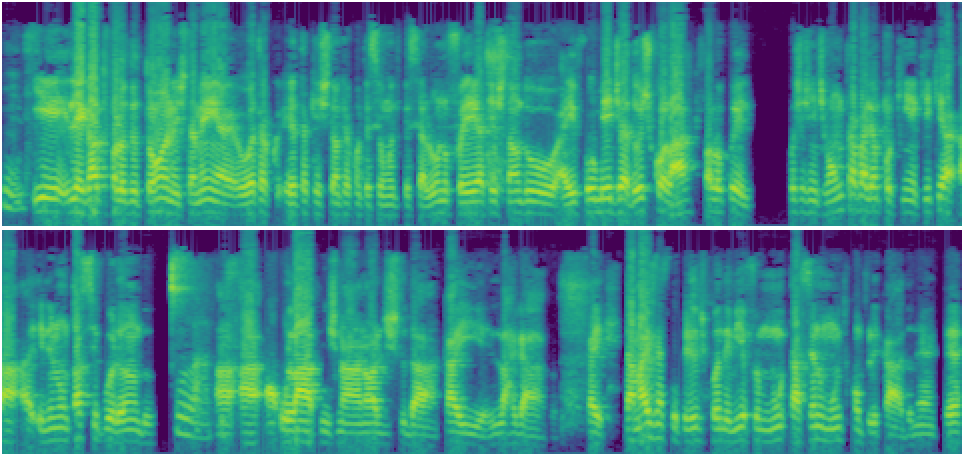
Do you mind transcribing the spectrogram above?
Isso. E legal, tu falou do tônus também, é, outra, outra questão que aconteceu muito com esse aluno foi a questão do. Aí foi o mediador escolar que falou com ele. Poxa, gente, vamos trabalhar um pouquinho aqui que a, a, ele não está segurando o lápis, a, o lápis na, na, hora de estudar. Caía, ele largava. Caía. Ainda mais nesse período de pandemia, está sendo muito complicado, né? É,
